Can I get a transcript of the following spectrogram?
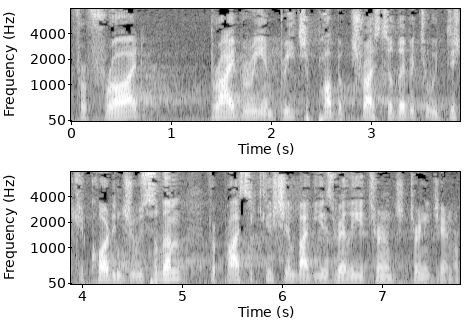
for fraud, bribery and breach of public trust delivered to a district court in Jerusalem for prosecution by the Israeli Attorney General.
